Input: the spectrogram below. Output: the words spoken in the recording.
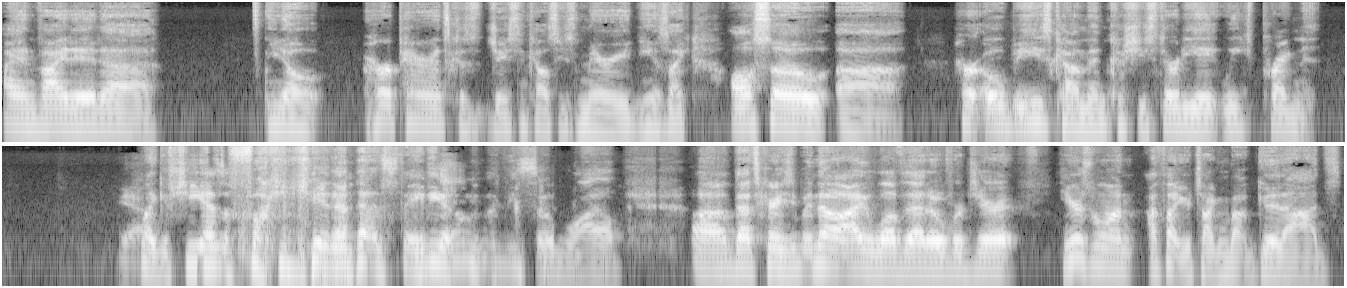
I invited, uh, you know, her parents because Jason Kelce's married. And he was like, also, uh, her OB's coming because she's 38 weeks pregnant. Yeah. Like, if she has a fucking kid in that stadium, it'd be so wild. Uh, that's crazy. But no, I love that over, Jared. Here's one. I thought you were talking about good odds.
